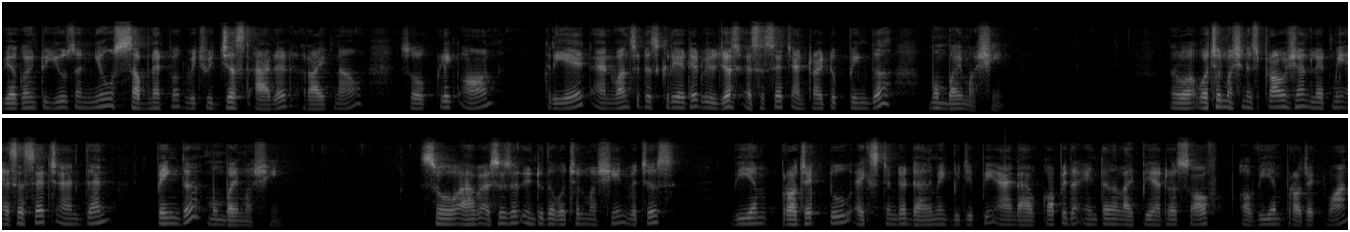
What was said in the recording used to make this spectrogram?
we are going to use a new subnetwork which we just added right now. So click on create and once it is created we'll just SSH and try to ping the Mumbai machine the virtual machine is provisioned let me SSH and then ping the Mumbai machine. So I have SSH into the virtual machine which is VM project 2 extended dynamic BGP and I have copied the internal IP address of uh, a VM project 1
